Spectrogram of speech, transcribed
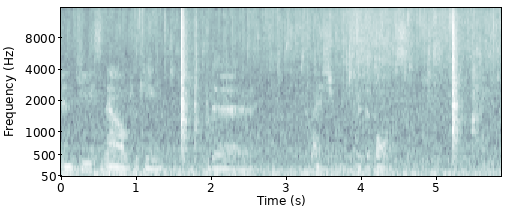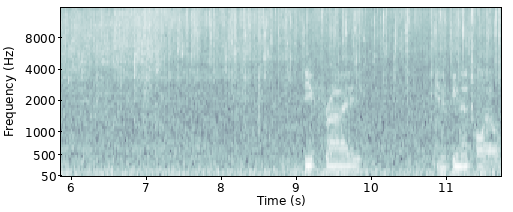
And he's now cooking the flesh with the bones. Deep fry in a peanut oil.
